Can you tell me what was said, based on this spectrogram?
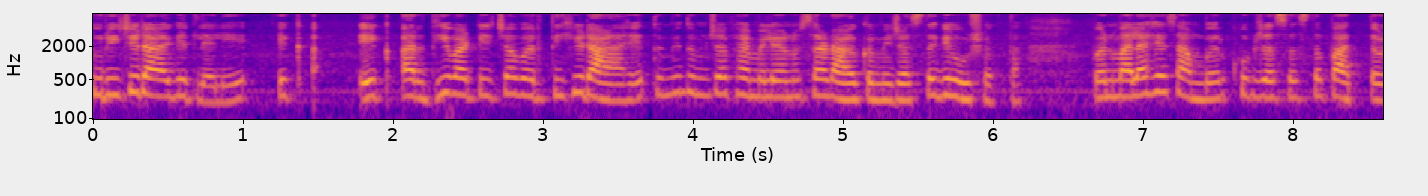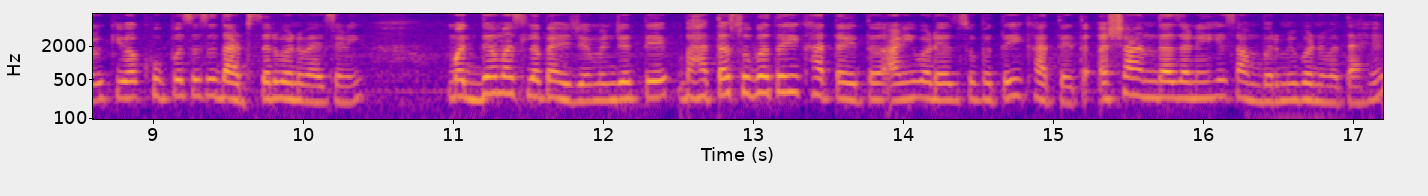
तुरीची डाळ घेतलेली आहे. एक एक अर्धी वाटीच्या वरती ही डाळ आहे. तुम्ही तुमच्या फॅमिलीनुसार डाळ कमी जास्त घेऊ शकता. पण मला हे सांबर खूप जास्त असतं पातळ किंवा खूपच असं दाटसर बनवायचं नाही. मध्यम असलं पाहिजे. म्हणजे ते भातासोबतही खाता येतं आणि वड्यांसोबतही खाता येतं. अशा अंदाजाने हे सांबर मी बनवत आहे.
